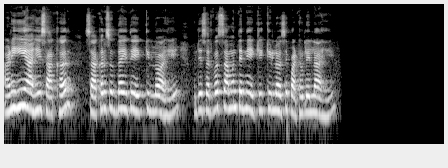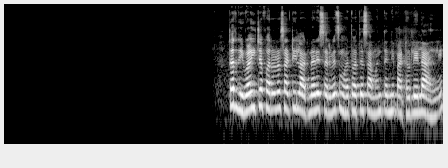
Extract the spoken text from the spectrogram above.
आणि ही आहे साखर. साखरसुद्धा इथे एक किलो आहे. म्हणजे सर्वच सामान त्यांनी एक एक किलो असे पाठवलेलं आहे. तर दिवाळीच्या फराळासाठी लागणारे सर्वच महत्त्वाचं सामान त्यांनी पाठवलेलं आहे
